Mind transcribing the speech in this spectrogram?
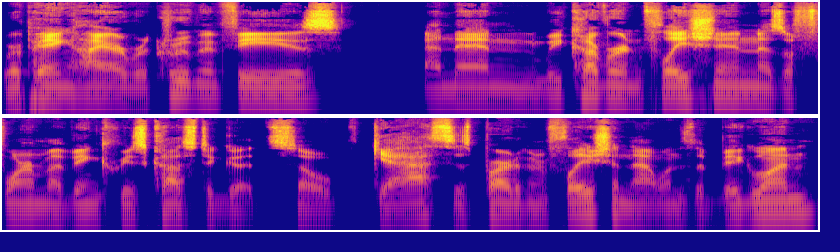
We're paying higher recruitment fees. And then we cover inflation as a form of increased cost of goods. So gas is part of inflation. That one's the big one.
